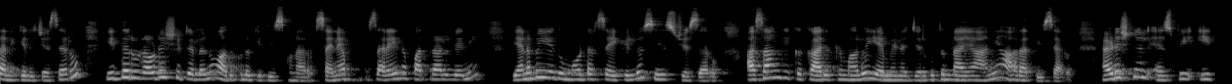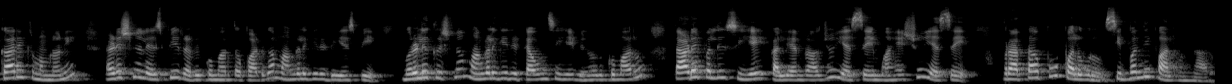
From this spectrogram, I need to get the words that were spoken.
తనిఖీలు చేశారు. ఇద్దరు రౌడీ షీటర్లను అదుపులోకి తీసుకున్నారు. సరైన పత్రాలు లేని ఎనభై ఐదు మోటార్ సైకిళ్ళు సీజ్ చేశారు. అసాంఘిక కార్యక్రమాలు ఏమైనా జరుగుతున్నాయా అని ఆరా తీశారు. అడిషనల్ ఎస్పీ ఈ కార్యక్రమంలోని అడిషనల్ ఎస్పీ రవికుమార్తో పాటుగా Mangalagiri DSP Muralikrishna Mangalagiri town CI Vinod Kumar Tadepalli CI Kalyan Raju SI Mahesh SI Pratap పలువురు సిబ్బంది పాల్గొన్నారు.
